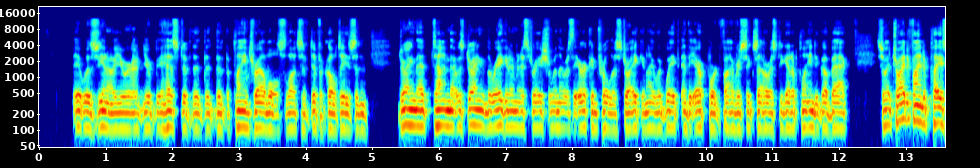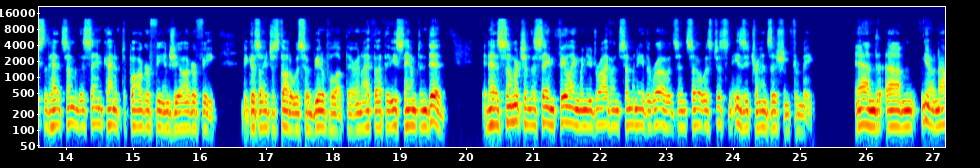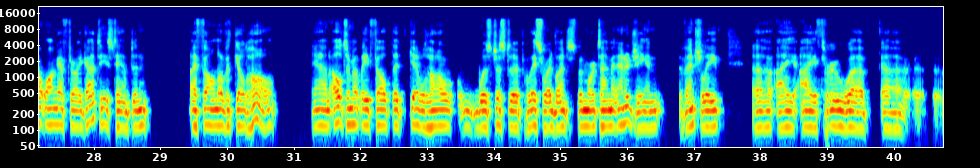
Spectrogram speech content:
It was, you know, you were at your behest of the, the the plane travels, lots of difficulties, and during that time that was during the Reagan administration when there was the air controller strike and I would wait at the airport 5 or 6 hours to get a plane to go back. So I tried to find a place that had some of the same kind of topography and geography because I just thought it was so beautiful up there and I thought that East Hampton did. It has so much of the same feeling when you drive on so many of the roads and so it was just an easy transition for me. And um, you know, not long after I got to East Hampton, I fell in love with Guildhall and ultimately felt that Guildhall was just a place where I'd like to spend more time and energy. And eventually, uh, I, I through uh, uh,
